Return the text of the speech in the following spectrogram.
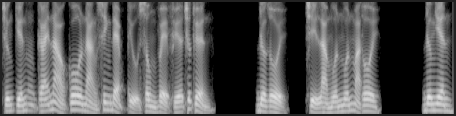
chứng kiến cái nào cô nàng xinh đẹp tiểu sông về phía trước thuyền. Được rồi, chỉ là muốn muốn mà thôi. Đương nhiên,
